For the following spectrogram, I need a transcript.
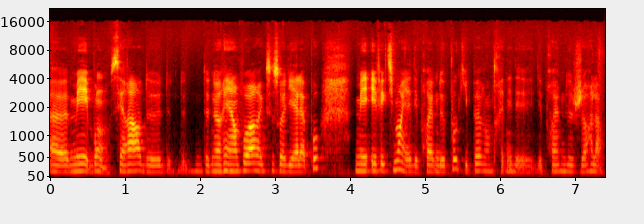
Ah mais bon, c'est rare de, ne rien voir et que ce soit lié à la peau. Mais effectivement, il y a des problèmes de peau qui peuvent entraîner des, des problèmes de ce genre-là.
